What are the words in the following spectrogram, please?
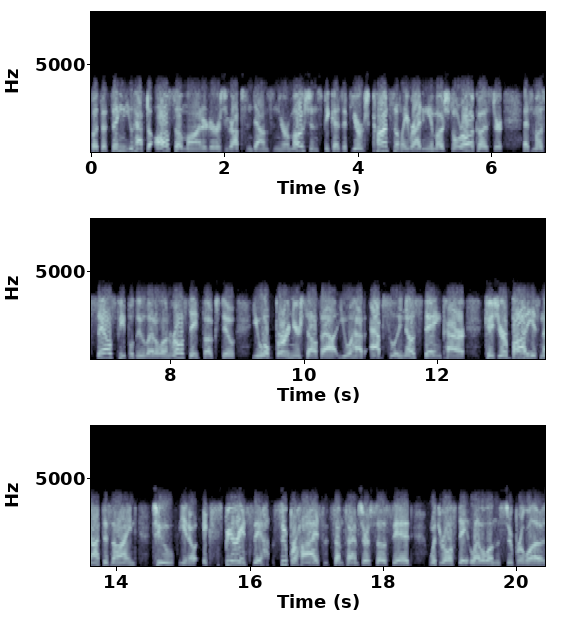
but the thing that you have to also monitor is your ups and downs and your emotions because if you're constantly riding the emotional roller coaster, as most salespeople do, let alone real estate folks do, you will burn yourself out. You will have absolutely no staying power because your body is not designed to, you know, experience the super highs that sometimes are associated with real estate, let alone the super lows.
